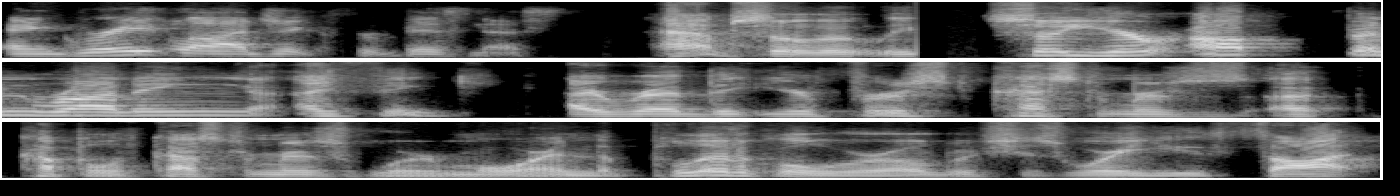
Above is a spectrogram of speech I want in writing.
and great logic for business. Absolutely. So you're up and running. I think I read that your first customers, a couple of customers, were more in the political world, which is where you thought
